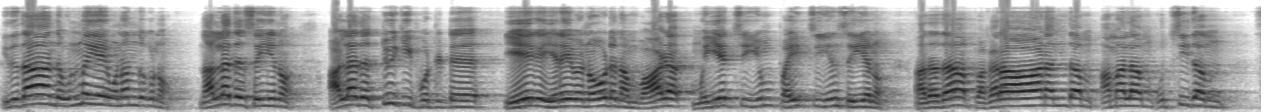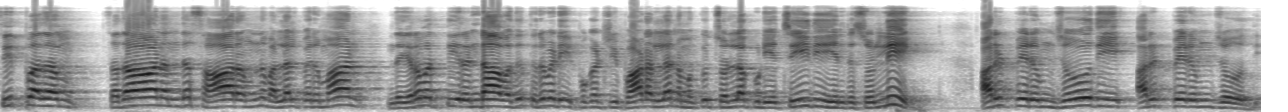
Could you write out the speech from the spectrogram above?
இதுதான் அந்த உண்மையை உணர்ந்துக்கணும். நல்லதை செய்யணும். அல்லதை தூக்கி போட்டுட்டு ஏக இறைவனோடு நாம் வாழ முயற்சியும் பயிற்சியும் செய்யணும். அதை தான் பகரானந்தம் அமலம் உச்சிதம் சிற்பதம் சதானந்த சாரம்னு வள்ளல் பெருமான் இந்த இருபத்தி ரெண்டாவது திருவடி புகழ்ச்சி பாடலில் நமக்கு சொல்லக்கூடிய செய்தி என்று சொல்லி அருட்பெரும் ஜோதி அருட்பெரும் ஜோதி.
